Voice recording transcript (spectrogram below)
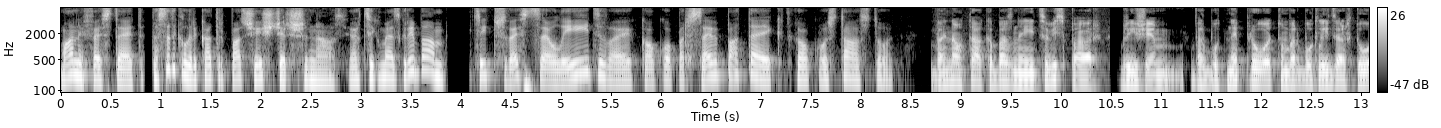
manifestēt, tas atkal ir katra paša izšķiršanās. Ja? Cik mēs gribam citus vest sev līdzi vai kaut ko par sevi pateikt, kaut ko stāstot. Vai nav tā, ka baznīca vispār brīžiem varbūt neprot un varbūt līdz ar to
